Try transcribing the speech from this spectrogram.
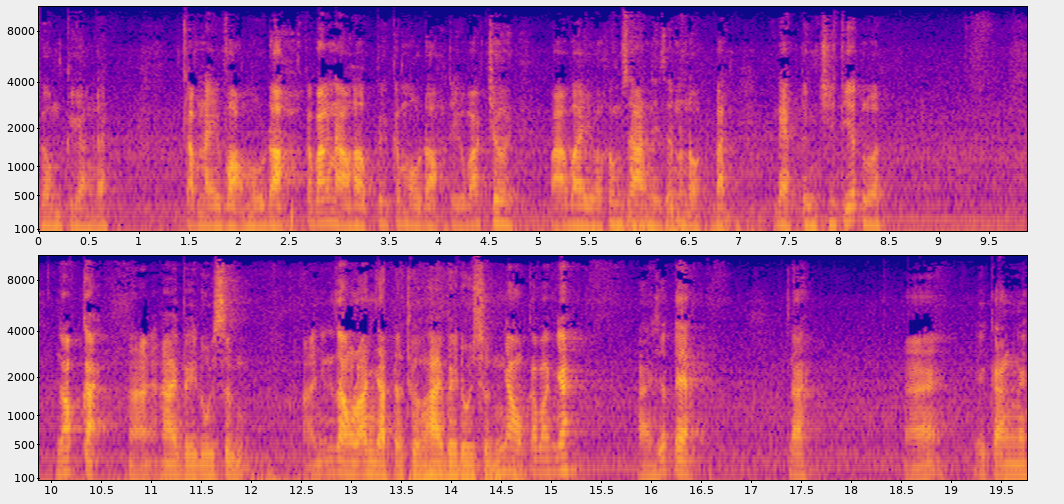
gông kiềng đây cặp này vỏ màu đỏ. Các bác nào hợp với cái màu đỏ thì các bác chơi. Và bày vào không gian thì rất là nổi bật. Đẹp từng chi tiết luôn. Góc cạnh. Đấy, hai vế đối xứng. Đấy, những dòng loa Nhật là thường hai vế đối xứng nhau các bác nhé. Đấy, rất đẹp. Đây. Đấy, cái căng này.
